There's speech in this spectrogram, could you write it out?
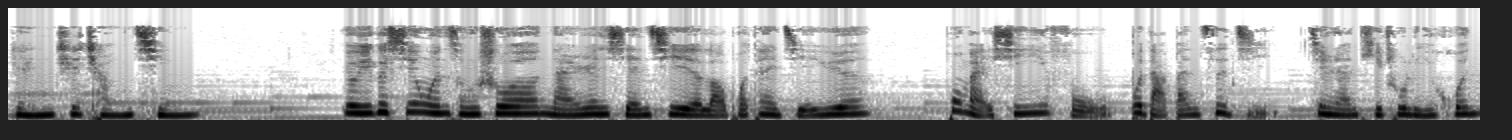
人之常情。有一个新闻曾说，男人嫌弃老婆太节约，不买新衣服，不打扮自己，竟然提出离婚。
